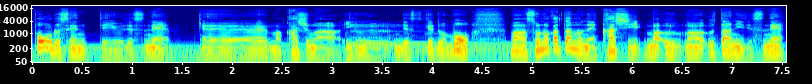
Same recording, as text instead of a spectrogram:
ポールセンっていうですねえーまあ、歌手がいるんですけども、まあ、その方のね歌詞、まあまあ、歌にですね、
